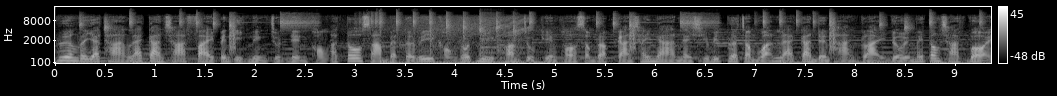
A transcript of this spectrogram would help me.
เรื่องระยะทางและการชาร์จไฟเป็นอีกหนึ่งจุดเด่นของ Atto 3แบตเตอรี่ของรถมีความจุเพียงพอสำหรับการใช้งานในชีวิตประจำวันและการเดินทางไกลโดยไม่ต้องชาร์จบ่อย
